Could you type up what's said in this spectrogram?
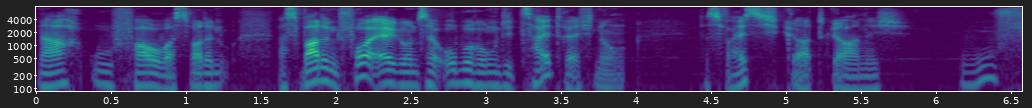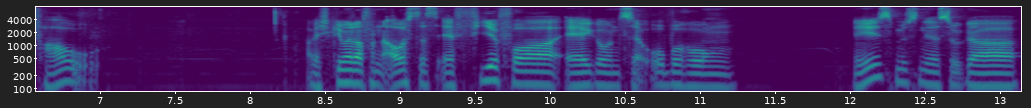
nach UV. Was war denn, was war denn vor Aegons Eroberung die Zeitrechnung? Das weiß ich gerade gar nicht. UV. Aber ich gehe mal davon aus, dass er 4 vor Aegons Eroberung... Ne, es müssen ja sogar...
